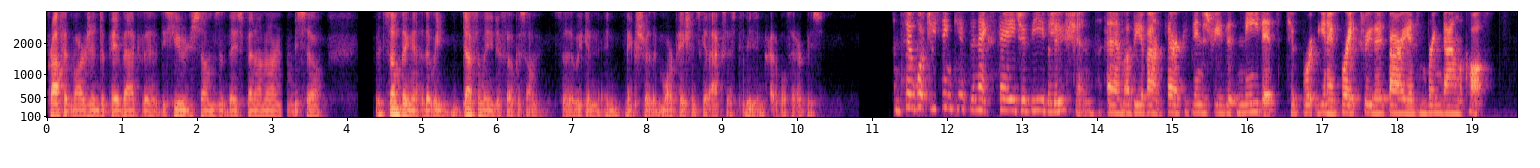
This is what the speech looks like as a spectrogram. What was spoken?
profit margin to pay back the the huge sums that they spent on R&D. So it's something that we definitely need to focus on so that we can make sure that more patients get access to these incredible therapies. And so, what do you think is the next stage of the evolution um, of the advanced therapies industry that's needed to, you know, break through those barriers and bring down the costs?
